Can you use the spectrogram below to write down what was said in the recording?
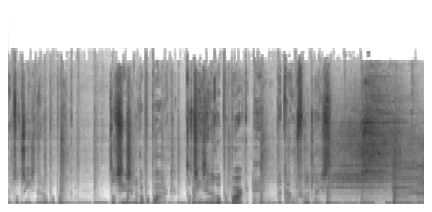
en tot ziens in Europa Park. Tot ziens in Europa Park. Tot ziens in Europa Park en bedankt voor het luisteren.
